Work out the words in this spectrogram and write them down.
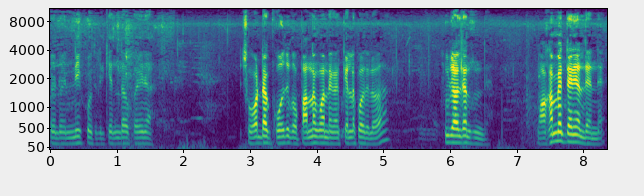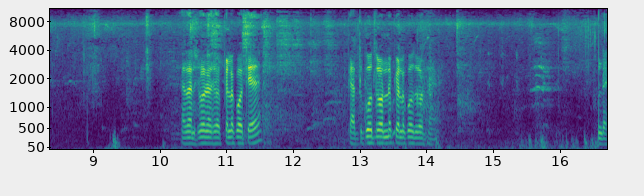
చూడండి ఎన్ని కోతులు కింద పైన. చూడడానికి కోతి ఒక పందం కొంది కానీ పిల్ల కోతులు. చూడాలి తింటుంది మొహం మీద తినేయాలి దాన్ని. అదని చూడండి పిల్ల కోతే. పెద్ద కోతులు ఉన్నాయి పిల్ల కోతులు ఉన్నాయి. ఉండే.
